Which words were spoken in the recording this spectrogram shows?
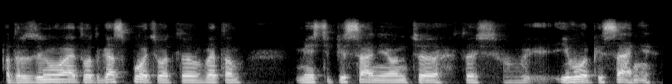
подразумевает вот Господь вот в этом месте Писания, он, то есть его Писание –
